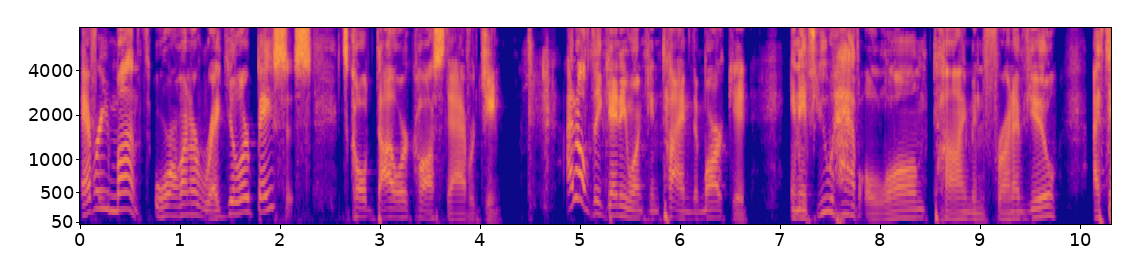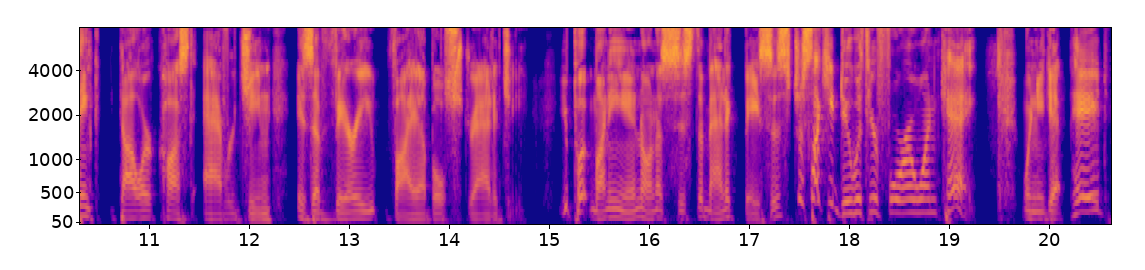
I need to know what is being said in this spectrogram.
every month or on a regular basis. It's called dollar cost averaging. I don't think anyone can time the market. And if you have a long time in front of you, I think dollar cost averaging is a very viable strategy. You put money in on a systematic basis, just like you do with your 401k. When you get paid,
